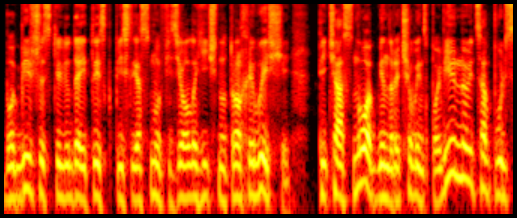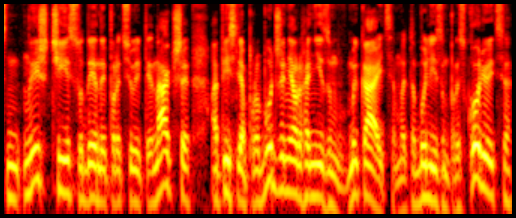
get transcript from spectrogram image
Бо більшості людей тиск після сну фізіологічно трохи вищий. Під час сну обмін речовин сповільнюється, пульс нижчий, судини працюють інакше, а після пробудження організм вмикається, метаболізм прискорюється,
